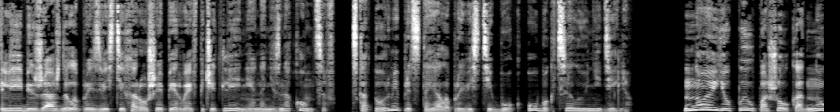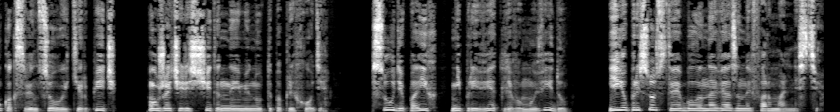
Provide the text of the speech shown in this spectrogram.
Либи жаждала произвести хорошее первое впечатление на незнакомцев, с которыми предстояло провести бок о бок целую неделю. Но ее пыл пошел ко дну, как свинцовый кирпич, уже через считанные минуты по приходе. Судя по их неприветливому виду, ее присутствие было навязанной формальностью,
